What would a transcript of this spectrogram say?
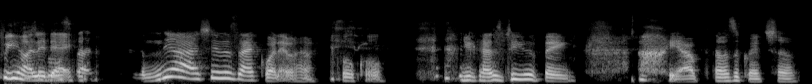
Free holiday. Mm, yeah, she was like, whatever. Cool, cool. You guys do your thing. yeah, that was a great show.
